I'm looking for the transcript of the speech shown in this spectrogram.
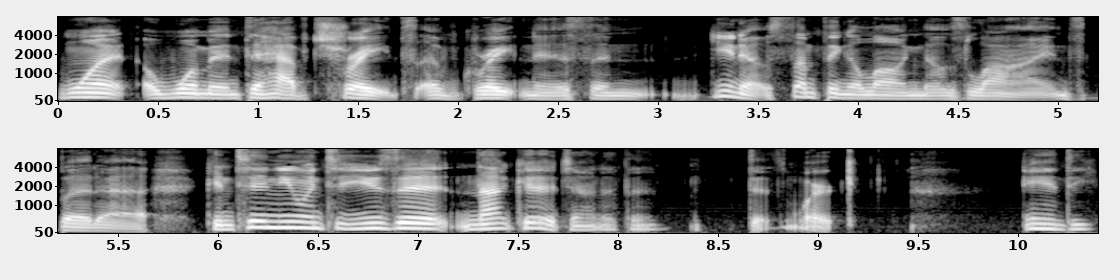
want a woman to have traits of greatness and you know something along those lines but uh continuing to use it not good jonathan doesn't work andy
